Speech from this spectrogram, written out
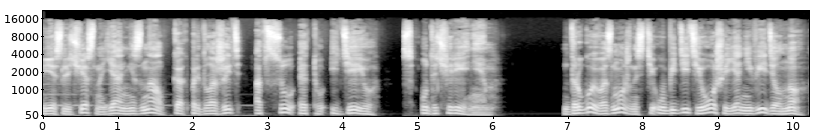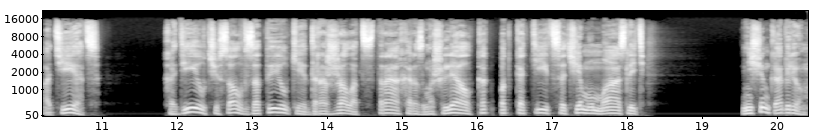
Если честно, я не знал, как предложить отцу эту идею с удочерением. Другой возможности убедить Иоши я не видел, но отец... Ходил, чесал в затылке, дрожал от страха, размышлял, как подкатиться, чем умаслить. Не щенка берем,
